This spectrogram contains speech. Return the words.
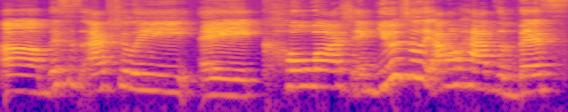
Um, this is actually a co-wash and usually I don't have the best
